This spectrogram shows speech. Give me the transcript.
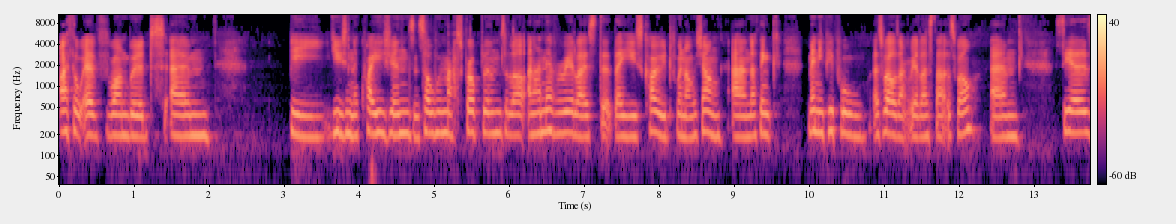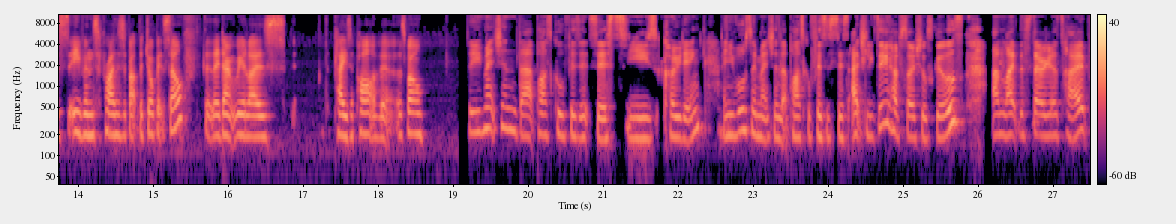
I thought everyone would um, be using equations and solving maths problems a lot, and I never realised that they use code when I was young. And I think many people as well don't realise that as well. Um, there's even surprises about the job itself that they don't realise plays a part of it as well. So you've mentioned that particle physicists use coding, and you've also mentioned that particle physicists actually do have social skills, unlike the stereotype.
